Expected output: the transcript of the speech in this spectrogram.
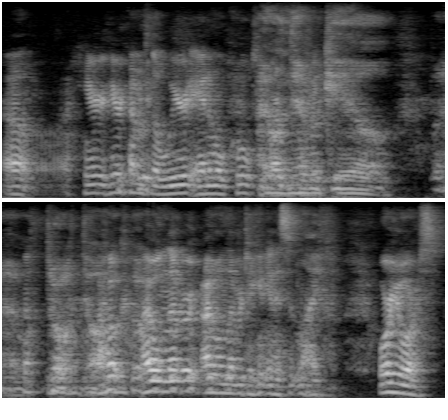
oh, here here comes the weird animal cruelty. I will never movie. kill, but I will throw a I, dog. will- I will never I will never take an innocent life or yours.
